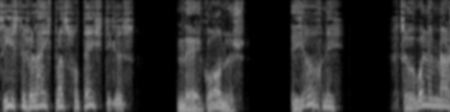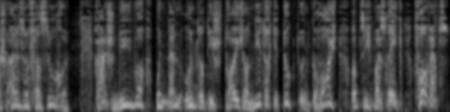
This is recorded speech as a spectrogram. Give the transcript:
Siehst du vielleicht was Verdächtiges? Nee, gar nicht. Ich auch nicht. So wollen wir's also versuchen. Rasch nüber und dann unter die Sträucher niedergeduckt und gehorcht, ob sich was regt. Vorwärts!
